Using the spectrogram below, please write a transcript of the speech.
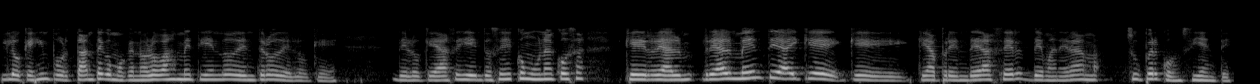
Y lo que es importante como que no lo vas metiendo dentro de lo que de lo que haces. Y entonces es como una cosa que real, realmente hay que, que, aprender a hacer de manera súper consciente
